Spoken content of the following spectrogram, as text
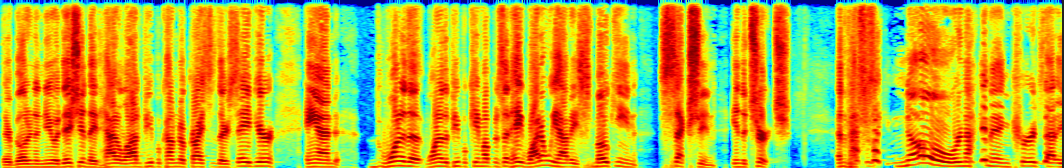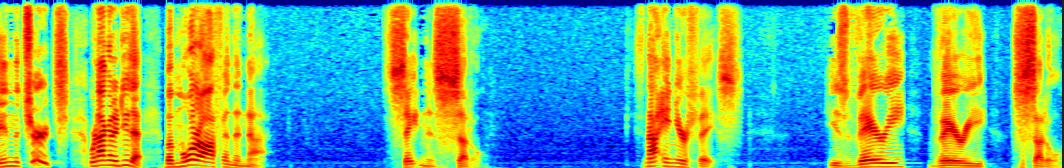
they're building a new addition. They'd had a lot of people come to Christ as their Savior. And one of the one of the people came up and said, Hey, why don't we have a smoking section in the church? And the pastor's like, No, we're not going to encourage that in the church. We're not going to do that. But more often than not, Satan is subtle. He's not in your face. He's very very subtle.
